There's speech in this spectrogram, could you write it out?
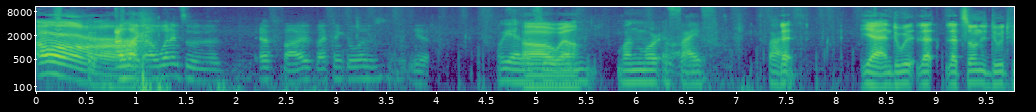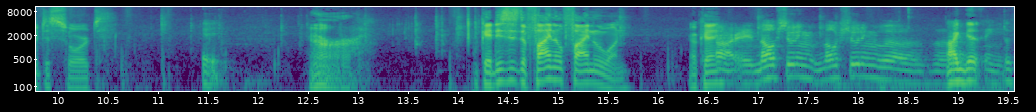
Oh! I like, I went into the F5, I think it was. Yeah. Oh yeah. Let's Oh, do well. One, one more F five. Five. Let- Yeah, and do it. Let, let's only do it with the sword. Okay. Grr. Okay, this is the final, final one. Okay. Alright, no shooting, no shooting the, the Like the, thing. the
